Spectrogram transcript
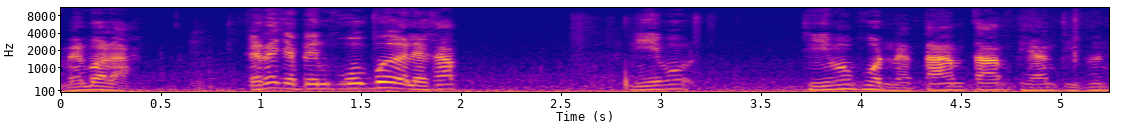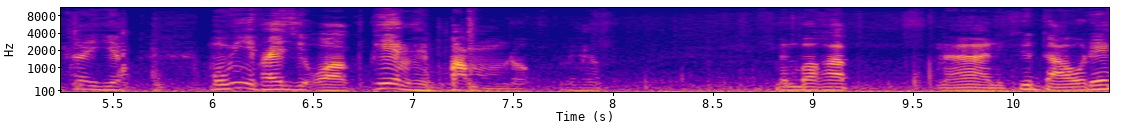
แม่นบ่ล่ะก็น่าจะเป็นโคเวอร์เลยครับ นี่พวกทีมพลน่ะตามตามแผนที่เพิ่นเคยเฮ็ดบ่มีไผสิออกเพลงให้ปั่มดอกนะครับแม่นบ่ครับนะนี่คือเดาเด้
